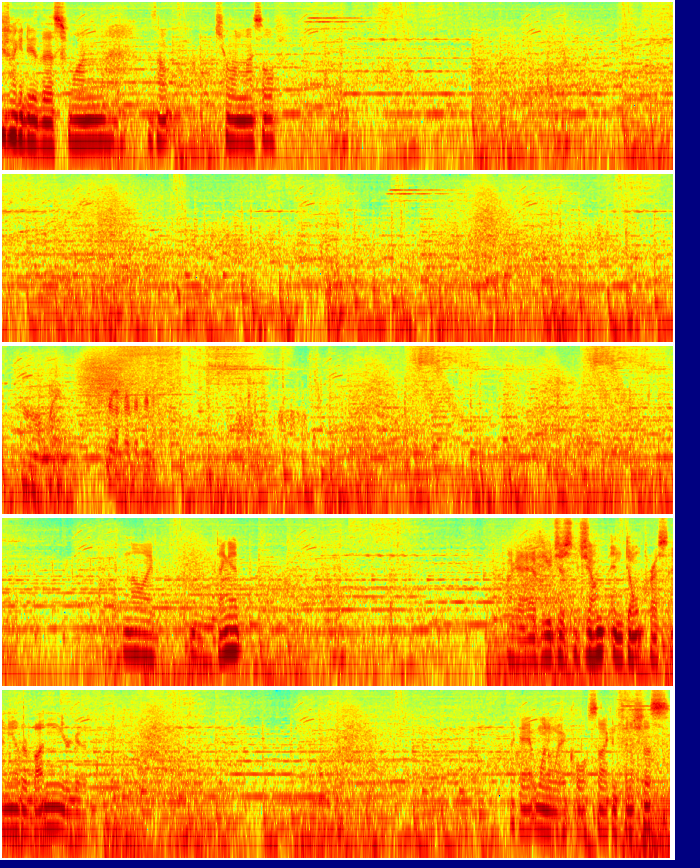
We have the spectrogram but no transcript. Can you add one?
If I can do this one without killing myself. Just jump and don't press any other button, you're good. Okay, it went away. Cool, so I can finish this.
